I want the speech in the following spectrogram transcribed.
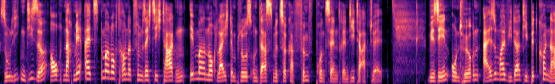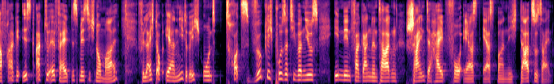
so liegen diese auch nach mehr als immer noch 365 Tagen immer noch leicht im Plus und das mit circa 5% Rendite aktuell. Wir sehen und hören also mal wieder, die Bitcoin-Nachfrage ist aktuell verhältnismäßig normal, vielleicht auch eher niedrig und trotz wirklich positiver News in den vergangenen Tagen scheint der Hype vorerst erstmal nicht da zu sein.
